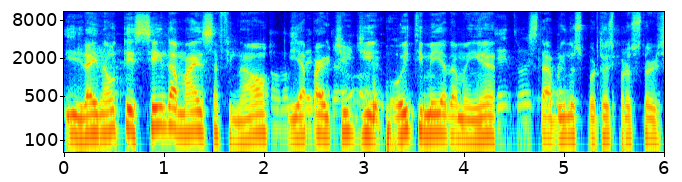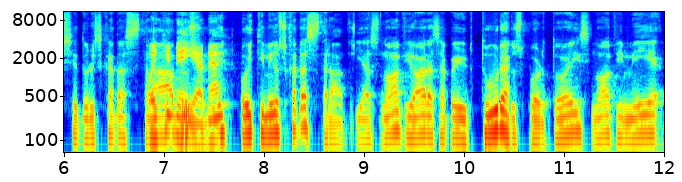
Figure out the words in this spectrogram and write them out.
irá enaltecer ainda mais essa final. E a partir de 8 e meia da manhã está abrindo os portões para os torcedores cadastrados. 8 e meia, né? 8 e meia os cadastrados. E às 9 horas, abertura dos portões. 9 e meia,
